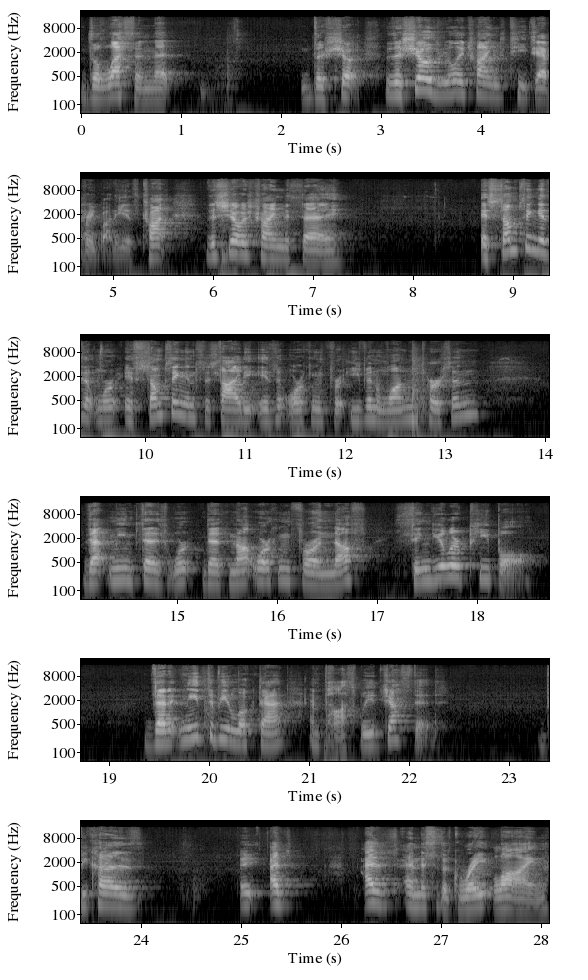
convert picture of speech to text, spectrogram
the lesson that the show the show is really trying to teach everybody. It's trying this show is trying to say if something isn't work if something in society isn't working for even one person, that means that it's work that's not working for enough singular people that it needs to be looked at and possibly adjusted. Because it, as, as and this is a great line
